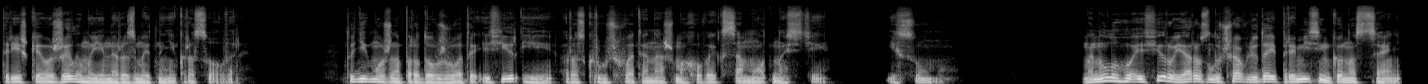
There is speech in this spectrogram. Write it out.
трішки ожили мої нерозмитнені кросовери. Тоді можна продовжувати ефір і розкручувати наш маховик самотності і суму. Минулого ефіру я розлучав людей прямісінько на сцені.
